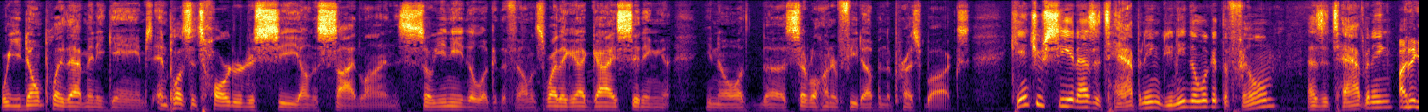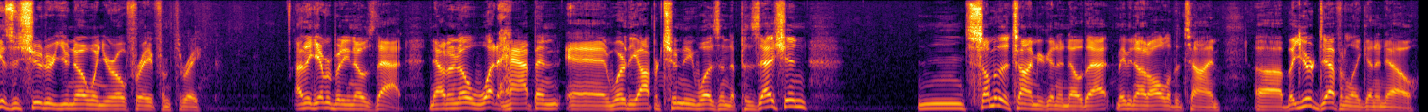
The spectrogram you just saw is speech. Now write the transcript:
where you don't play that many games, and plus it's harder to see on the sidelines. So you need to look at the film. That's why they got guys sitting, you know, uh, several hundred feet up in the press box. Can't you see it as it's happening? Do you need to look at the film as it's happening? I think as a shooter, you know when you're 0 for 8 from three. I think everybody knows that. Now, to know what happened and where the opportunity was in the possession, mm, some of the time you're going to know that. Maybe not all of the time, uh, but you're definitely going to know.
